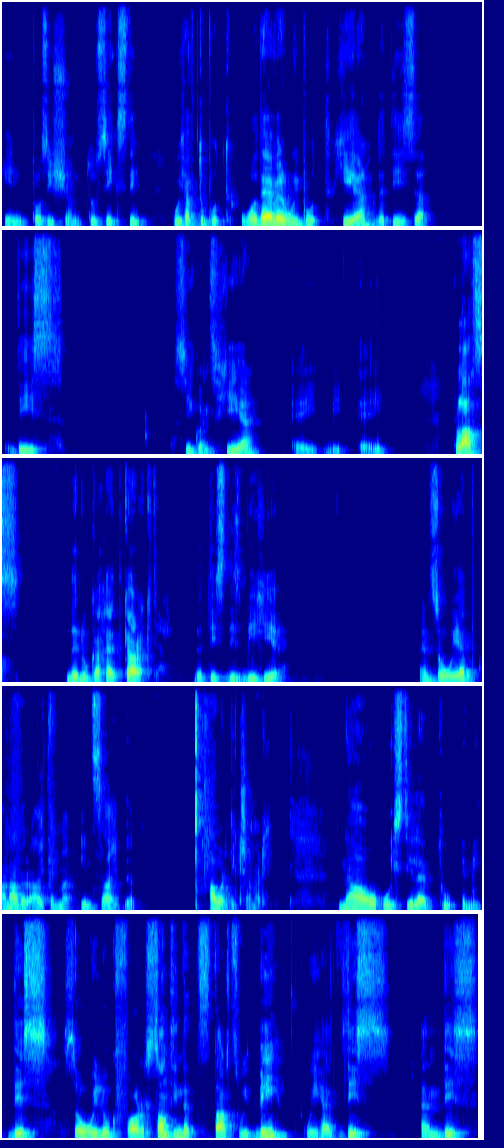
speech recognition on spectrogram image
in position 260, we have to put whatever we put here, that is uh, this sequence here, A, B, A, plus the look ahead character, that is this B here. And so we have another item inside the, our dictionary. Now we still have to emit this. So we look for something that starts with B. We have this and this.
